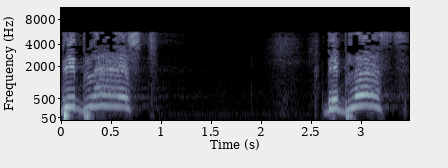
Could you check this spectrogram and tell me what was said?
be blessed. Be blessed.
